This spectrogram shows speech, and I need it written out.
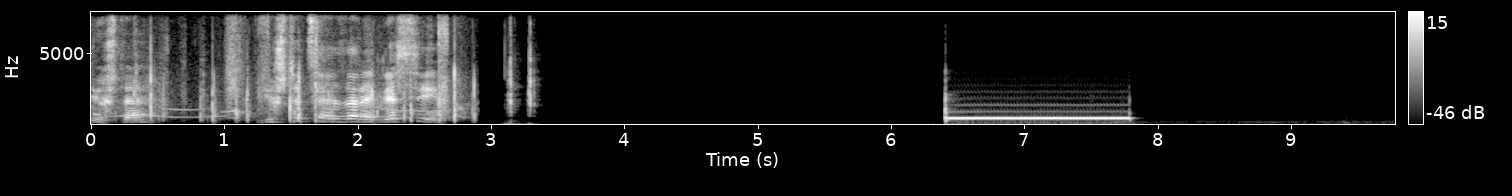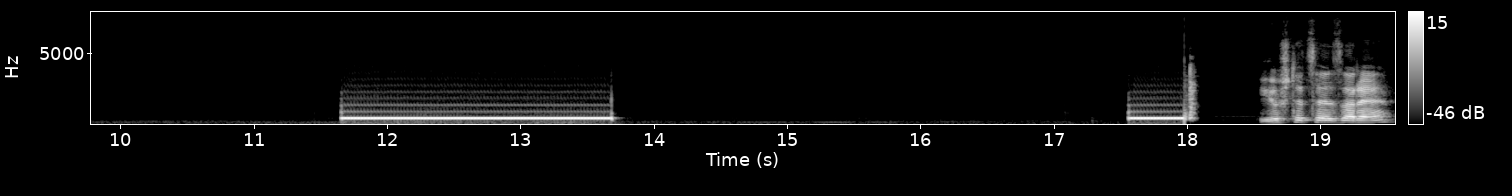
Jušte? Jušte Cezare, kde jsi? Jošte Cezare?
